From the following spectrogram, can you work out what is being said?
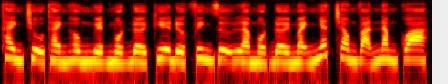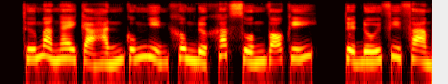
Thành chủ thành Hồng Nguyệt một đời kia được vinh dự là một đời mạnh nhất trong vạn năm qua, thứ mà ngay cả hắn cũng nhìn không được khắc xuống võ kỹ, tuyệt đối phi phàm,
